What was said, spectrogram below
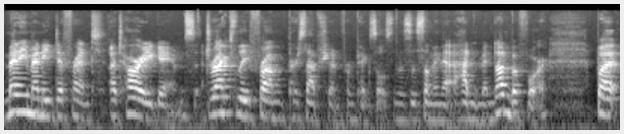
many, many different Atari games directly from perception from pixels. And this is something that hadn't been done before. But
